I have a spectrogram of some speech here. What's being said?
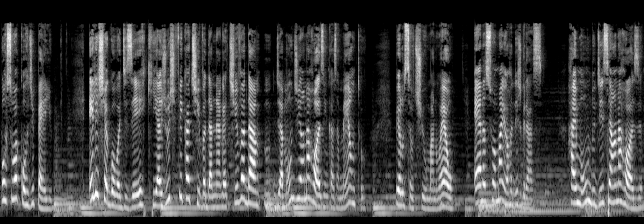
por sua cor de pele. Ele chegou a dizer que a justificativa da negativa da, mão de Ana Rosa em casamento, pelo seu tio Manuel, era sua maior desgraça. Raimundo disse a Ana Rosa:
